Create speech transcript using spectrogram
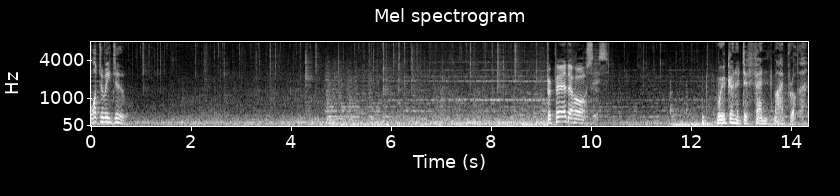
what do we do? Prepare the horses. We're gonna defend my brother.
